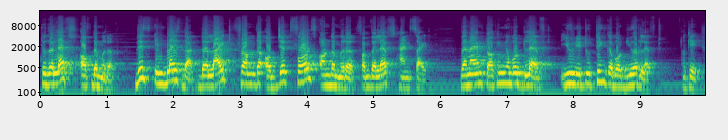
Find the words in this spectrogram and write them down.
to the left of the mirror. This implies that the light from the object falls on the mirror from the left hand side. When I am talking about left, you need to think about your left. Okay,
